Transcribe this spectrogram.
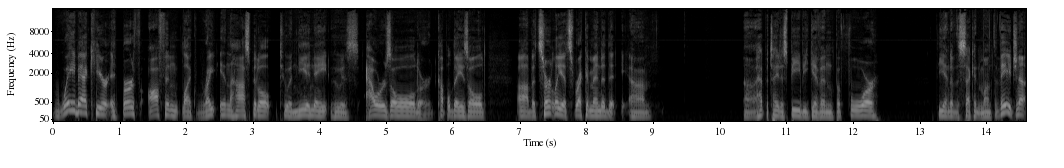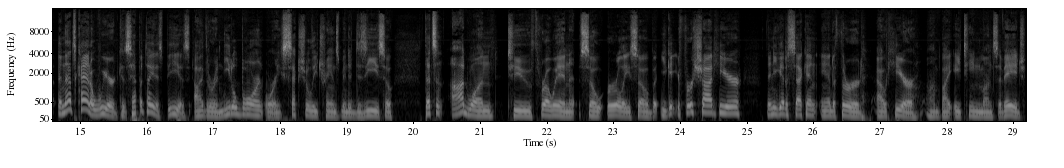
way back here at birth, often like right in the hospital to a neonate who is hours old or a couple days old. Uh, but certainly it's recommended that um, uh, hepatitis B be given before the end of the second month of age. Now, and that's kind of weird because hepatitis B is either a needle borne or a sexually transmitted disease. So that's an odd one to throw in so early. So, but you get your first shot here, then you get a second and a third out here um, by 18 months of age.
